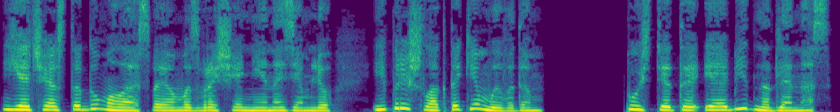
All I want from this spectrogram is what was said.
я часто думала о своем возвращении на Землю и пришла к таким выводам. Пусть это и обидно для нас,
